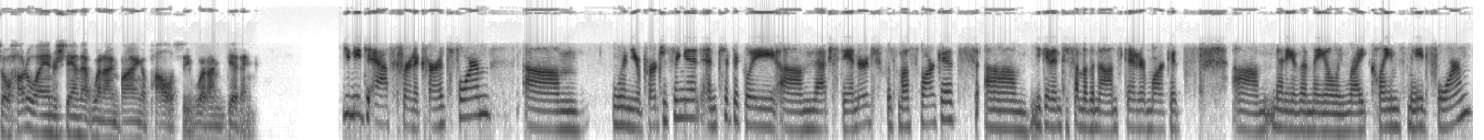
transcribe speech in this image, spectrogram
So how do I understand that when I'm buying a policy, what I'm getting? You need to ask for an occurrence form um, when you're purchasing it, and typically um, that's standard with most markets. Um, you get into some of the non-standard markets, um, many of them may only write claims made form.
